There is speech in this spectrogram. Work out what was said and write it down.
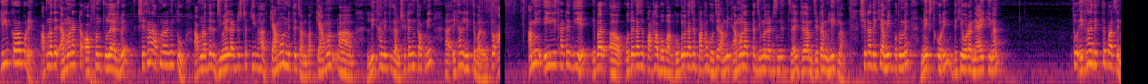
ক্লিক করার পরে আপনাদের এমন একটা অপশন চলে আসবে। সেখানে আপনারা কিন্তু আপনাদের জিমেল অ্যাড্রেসটা কীভাবে কেমন নিতে চান বা কেমন লেখা নিতে চান, সেটা কিন্তু আপনি এখানে লিখতে পারবেন। তো আমি এই লেখাটা দিয়ে এবার ওদের কাছে পাঠাবো বা গুগলের কাছে পাঠাবো যে আমি এমন একটা জিমেল অ্যাড্রেস নিতে চাই যেটা যেটা আমি লিখলাম। সেটা দেখি আমি প্রথমে নেক্সট করি, দেখি ওরা নেয় কি না তো এখানে দেখতে পাচ্ছেন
